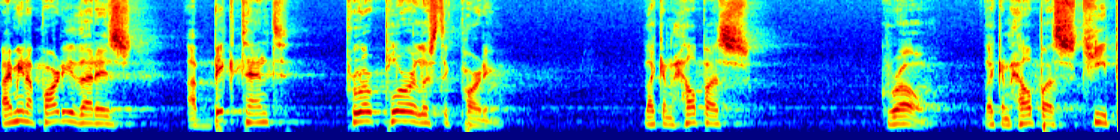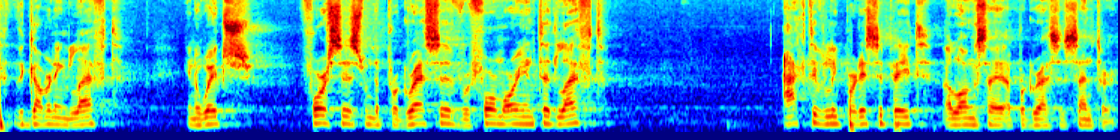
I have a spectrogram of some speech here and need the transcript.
I mean a party that is a big tent, pluralistic party that can help us grow, that can help us keep the governing left, in which forces from the progressive, reform oriented left actively participate alongside a progressive center.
